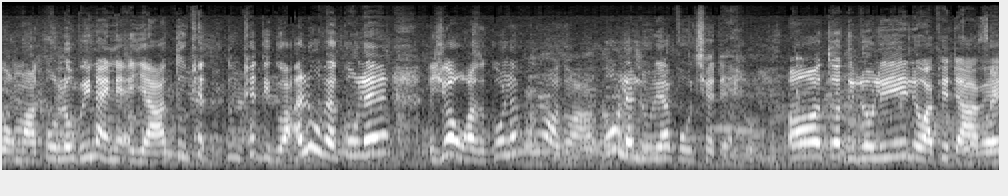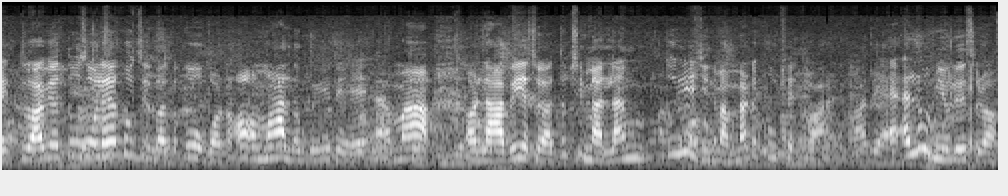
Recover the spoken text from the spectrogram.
ပုံမှာကိုလုပ်ပေးနိုင်တဲ့အရာသူဖြစ်သူဖြစ်တည်သွားအဲ့လိုပဲကိုလည်းရော့သွားဆိုကိုလည်းမရော့သွားကိုလည်းလူရဲပိုချက်တယ်အော်သူဒီလိုလေးလိုဖြစ်တာပဲသူကပြောသူဆိုလဲအခုစီပါကိုပေါ့နော်အော်အမလုပ်ပေးတယ်အမလာပေးရဆိုတာသူ့စီမှာလမ်းသူ့ရဲ့ရင်ထဲမှာမတ်တစ်ခုဖြစ်သွားတယ်ပါတယ်အဲ့လိုမျိုးလေးဆိုတော့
